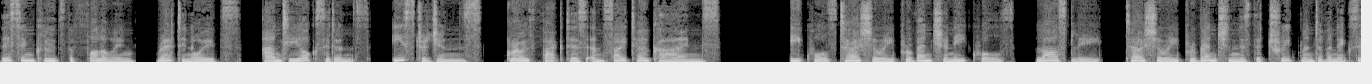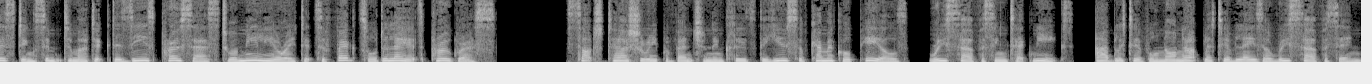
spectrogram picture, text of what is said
This includes the following, retinoids, antioxidants, estrogens, growth factors and cytokines. Equals tertiary prevention equals, lastly, Tertiary prevention is the treatment of an existing symptomatic disease process to ameliorate its effects or delay its progress. Such tertiary prevention includes the use of chemical peels, resurfacing techniques, ablative or non-ablative laser resurfacing,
